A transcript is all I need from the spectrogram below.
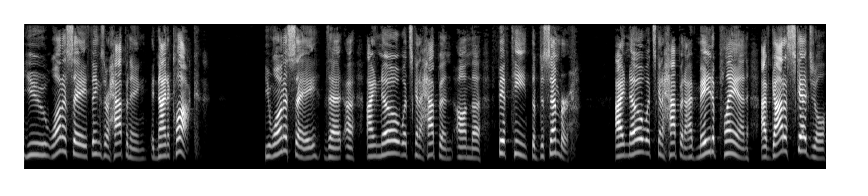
you want to say things are happening at nine o'clock. You want to say that uh, I know what's going to happen on the 15th of December. I know what's going to happen. I've made a plan. I've got a schedule,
